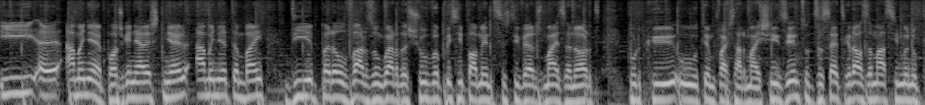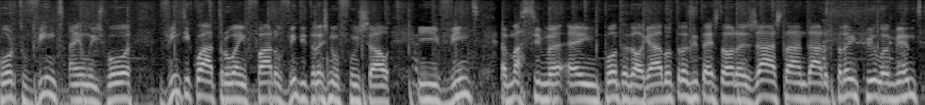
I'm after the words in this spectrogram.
e eh, amanhã podes ganhar este dinheiro. Amanhã também dia para levares um guarda-chuva, principalmente se estiveres mais a norte, porque o tempo vai estar mais cinzento. 17 graus a máxima no Porto, 20 em Lisboa, 24 em Faro, 23 no Funchal e 20 a máxima em Ponta Delgada. O trânsito a esta hora já está a andar tranquilamente.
